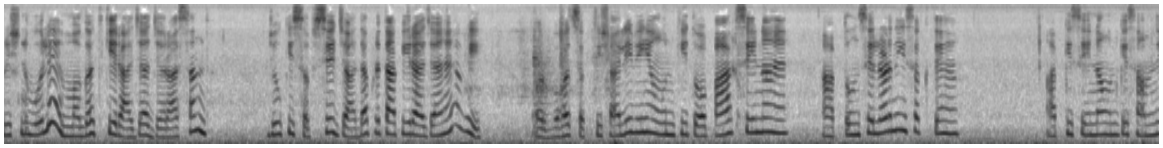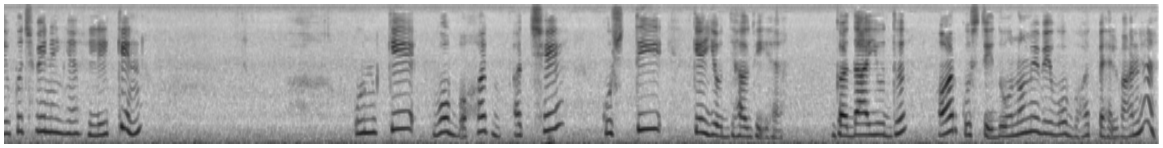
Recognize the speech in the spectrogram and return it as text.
कृष्ण बोले, मगध के राजा जरासंध, जो कि सबसे ज़्यादा प्रतापी राजा हैं अभी, और बहुत शक्तिशाली भी हैं, उनकी तो अपार सेना है। आप तो उनसे लड़ नहीं सकते हैं। आपकी सेना उनके सामने कुछ भी नहीं है, लेकिन उनके वो बहुत अच्छे कुश्ती के योद्धा भी हैं। गदा युद्ध और कुश्ती, दोनों में भी वो बहुत पहलवान हैं।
